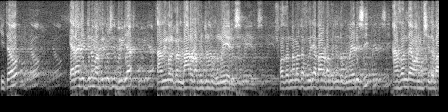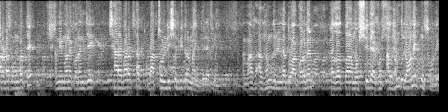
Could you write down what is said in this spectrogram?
কিতাও এর আগের দিনে মাহফিল করছি দুইটা, আমি মনে করেন বারোটা পর্যন্ত ঘুমিয়ে রয়েছি। সদর নামাজটা হইরা বারোটা পর্যন্ত ঘুমিয়ে রয়েছি। আজান দেয় আমার মসজিদে বারোটা পনেরোতে। আমি মনে করেন যে সাড়ে বারোটা বা চল্লিশের ভিতরে মাইক ধরে ফেলি আলহামদুলিল্লাহ দোয়া করবেন। হজরতপাড়া মসজিদে এখন আলহামদুলিল্লাহ অনেক মুসল্লি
